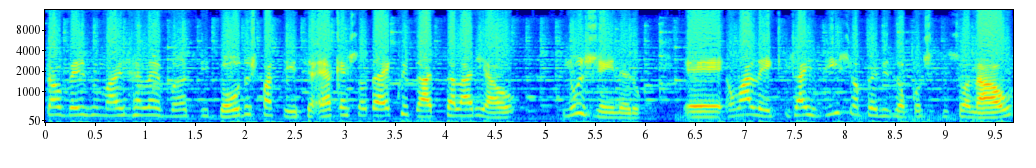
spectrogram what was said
talvez o mais relevante de todos, Patrícia, é a questão da equidade salarial no gênero. É uma lei que já existe uma previsão constitucional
